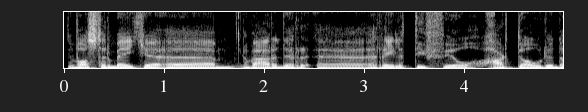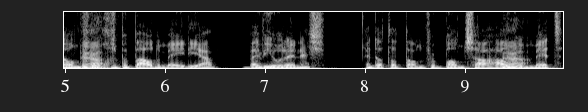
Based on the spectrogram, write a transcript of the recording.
was er een beetje, ehm, waren er eh, relatief veel hartdoden dan, Ja. volgens bepaalde media, bij wielrenners. En dat dat dan verband zou houden Ja. met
